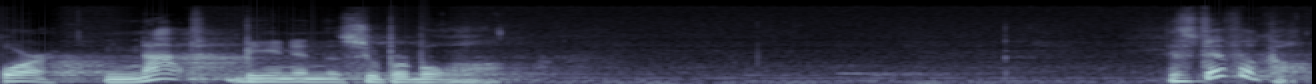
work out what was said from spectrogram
or not being in the Super Bowl is difficult.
